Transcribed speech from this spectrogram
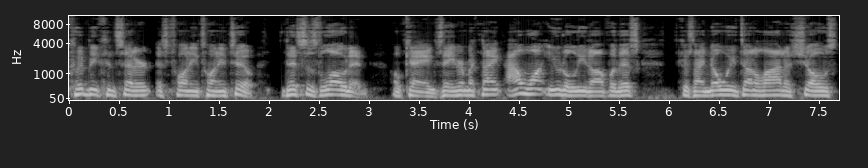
could be considered as 2022. This is loaded. Okay, Xavier McKnight, I want you to lead off with this because I know we've done a lot of shows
